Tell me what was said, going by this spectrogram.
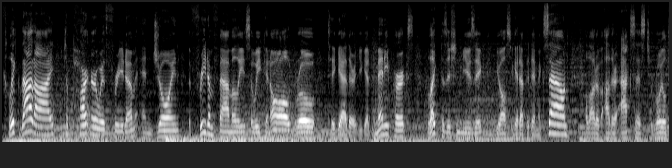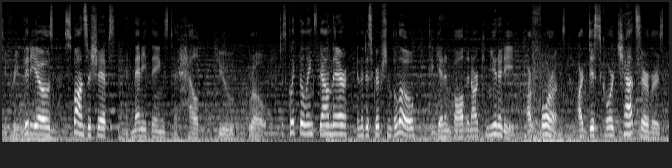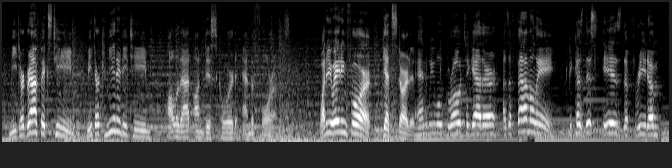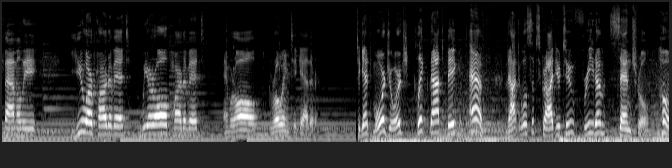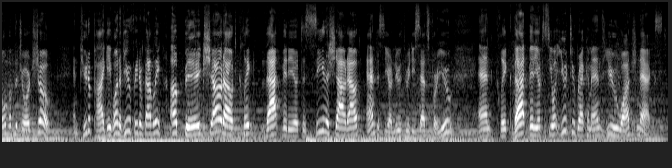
Click that eye to partner with Freedom and join the Freedom family so we can all grow together. You get many perks like position music, you also get Epidemic Sound, a lot of other access to royalty-free videos, sponsorships, and many things to help you grow. Just click the links down there in the description below to get involved in our community, our forums, our Discord chat servers, meet our graphics team, meet our community team, all of that on Discord and the forums. What are you waiting for? Get started. And we will grow together as a family because this is the Freedom Family. You are part of it, we are all part of it, and we're all growing together. To get more George, click that big F. That will subscribe you to Freedom Central, home of The George Show. And PewDiePie gave one of you, Freedom Family, a big shout out. Click that video to see the shout out and to see our new 3D sets for you. And click that video to see what YouTube recommends you watch next.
